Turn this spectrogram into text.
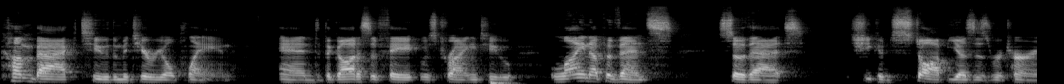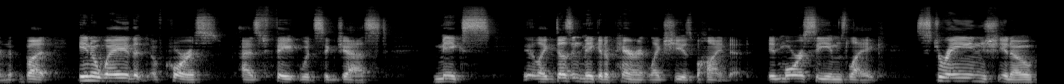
come back to the material plane. And the goddess of fate was trying to line up events so that she could stop Iuz's return, but in a way that, of course, as fate would suggest, makes like doesn't make it apparent like she is behind it. It more seems like strange, you know,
